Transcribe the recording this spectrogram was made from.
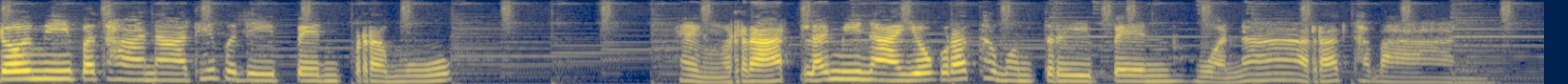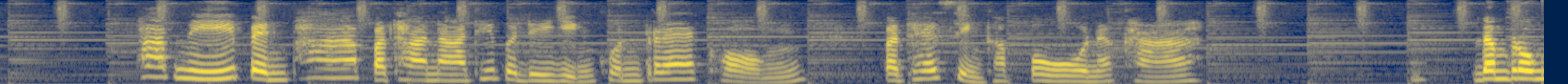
โดยมีประธานาธิบดีเป็นประมุขแห่งรัฐ และมีนายกรัฐมนตรีเป็นหัวหน้ารัฐบาล ภาพนี้เป็นภาพประธานาธิบดีหญิงคนแรกของประเทศสิงคโปร์นะคะดำรง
